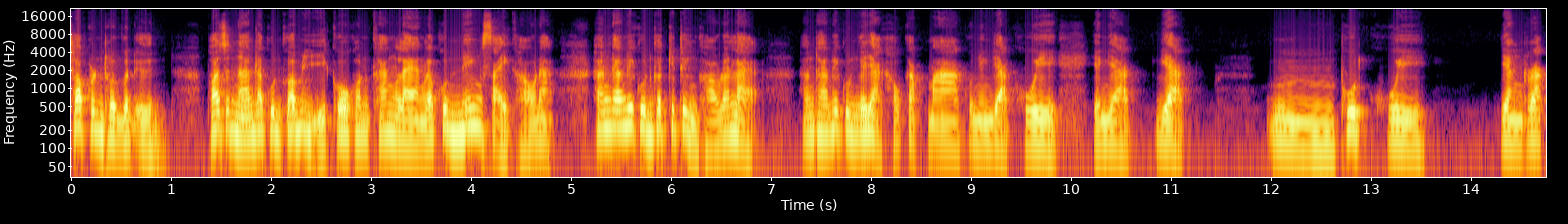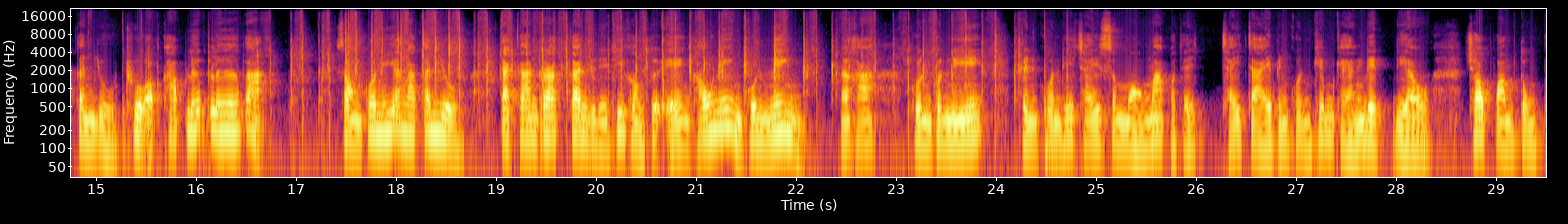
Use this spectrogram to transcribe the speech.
ชอบคอนทรลคนอื่น เพราะฉะนั้นแล้วคุณก็มีอีโก้ค่อนข้างแรง แล้วคุณนิ่งใส่เขาน่ะ ทั้งๆทที่คุณก็คิดถึงเขานั่นแหละ ทั้งๆที่คุณก็อยากเขากลับมา คุณยังอยากคุย ยังอยากอยากพูดคุย ยังรักกันอยู่ True of Cup เลิฟเลิฟอะสองคนนี้ยังรักกันอยู่ แต่การรักกันอยู่ในที่ของตัวเองเขานิ่งคุณนิ่งนะคะ คนคนนี้เป็นคนที่ใช้สมองมากกว่าใช้ ใช้ใจเป็นคนเข้มแข็งเด็ดเดี่ยว ชอบความตรงไป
